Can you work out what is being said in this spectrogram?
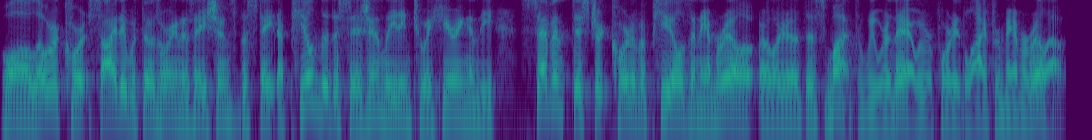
While a lower court sided with those organizations, the state appealed the decision, leading to a hearing in the 7th District Court of Appeals in Amarillo earlier this month. We were there. We reported live from Amarillo.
